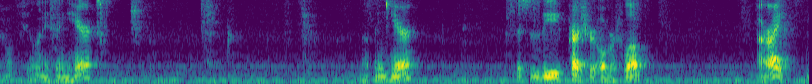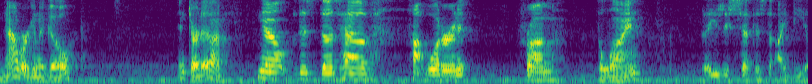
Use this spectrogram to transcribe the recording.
I don't feel anything here. Nothing here. This is the pressure overflow. All right, now we're gonna go and turn it on. Now, this does have hot water in it from the line. I usually set this to ideal.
